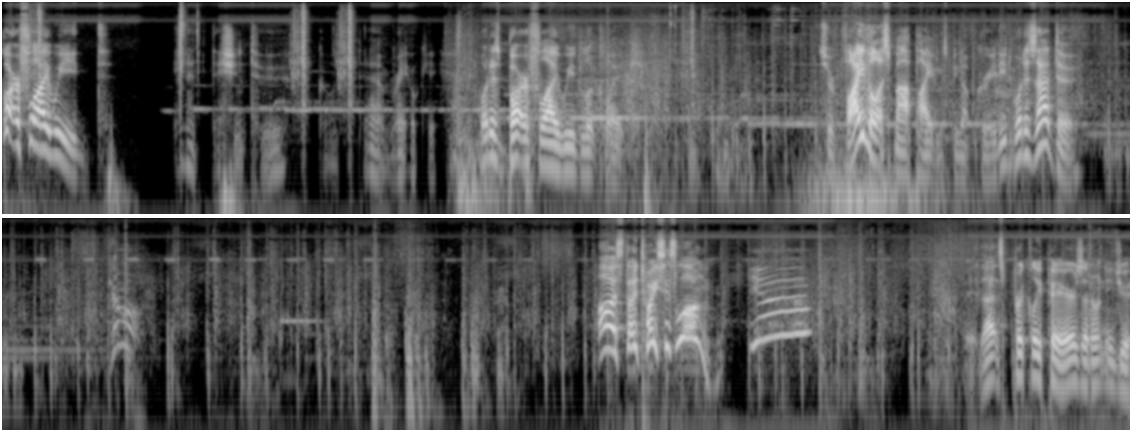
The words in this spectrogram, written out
Butterfly weed! In addition to... God damn, right, okay. What does butterfly weed look like? Survivalist map item's been upgraded. What does that do? Come on. Oh, it's now twice as long! Yeah! Right, that's prickly pears. I don't need you.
